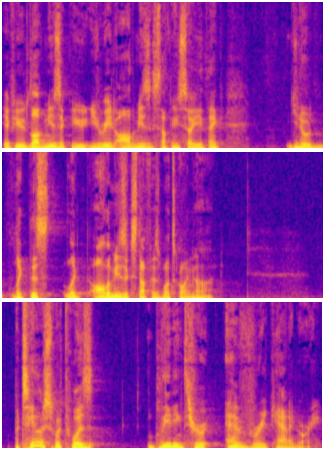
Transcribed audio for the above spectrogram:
if you love music, you you read all the music stuff and you so you think, you know, like this, like all the music stuff is what's going on. But Taylor Swift was bleeding through every category.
